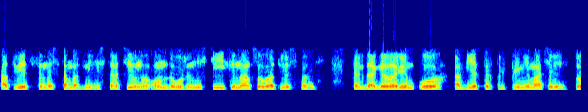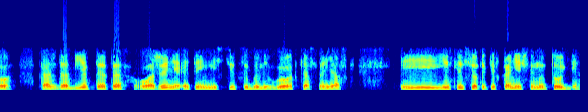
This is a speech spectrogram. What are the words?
ответственность там административную, он должен нести и финансовую ответственность. Когда говорим о объектах предпринимателей, то каждый объект это вложение, это инвестиции были в город Красноярск. И если все-таки в конечном итоге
